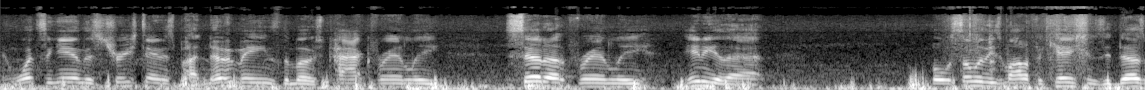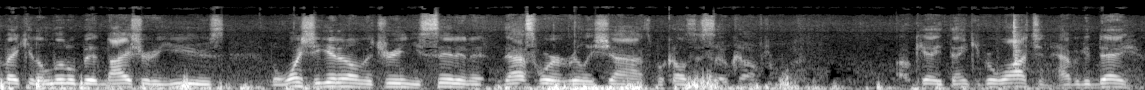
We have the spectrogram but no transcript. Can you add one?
And once again, this tree stand is by no means the most pack friendly, setup friendly, any of that. But with some of these modifications, it does make it a little bit nicer to use. But once you get it on the tree and you sit in it, that's where it really shines because it's so comfortable. Okay, thank you for watching. Have a good day.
